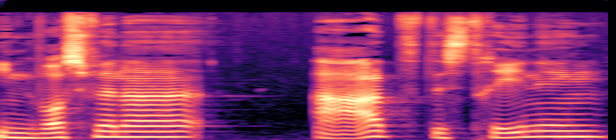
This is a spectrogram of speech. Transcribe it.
in was für einer Art des Training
